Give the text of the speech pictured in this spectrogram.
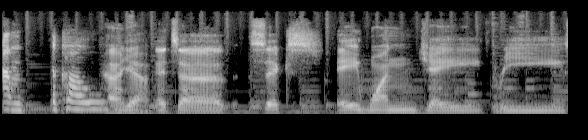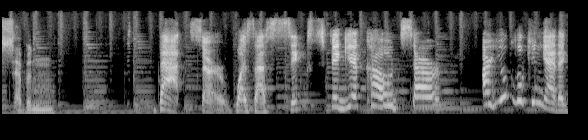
Um, the code. Uh, yeah, it's uh six A one J three seven. That, sir, was a six figure code, sir. Are you looking at a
